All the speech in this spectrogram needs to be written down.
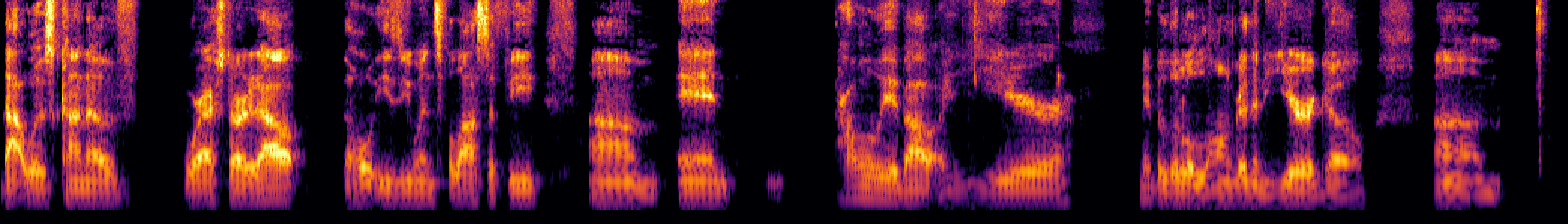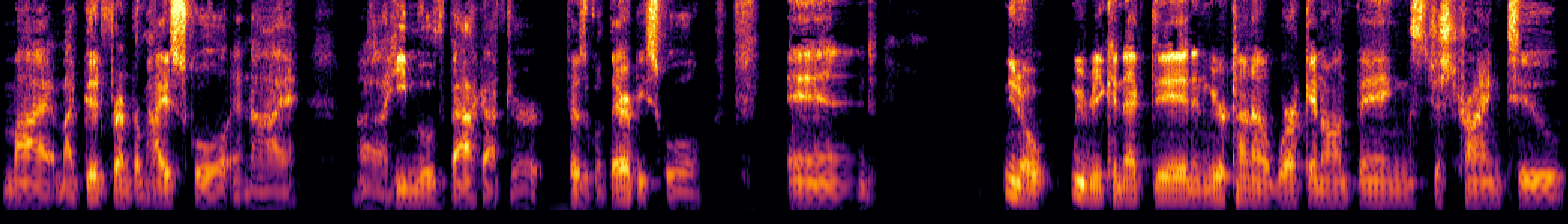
that was kind of where I started out, the whole easy wins philosophy. Um, and probably about a year, maybe a little longer than a year ago, um, my my good friend from high school and I, uh, he moved back after physical therapy school, and you know, we reconnected and we were kind of working on things, just trying to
